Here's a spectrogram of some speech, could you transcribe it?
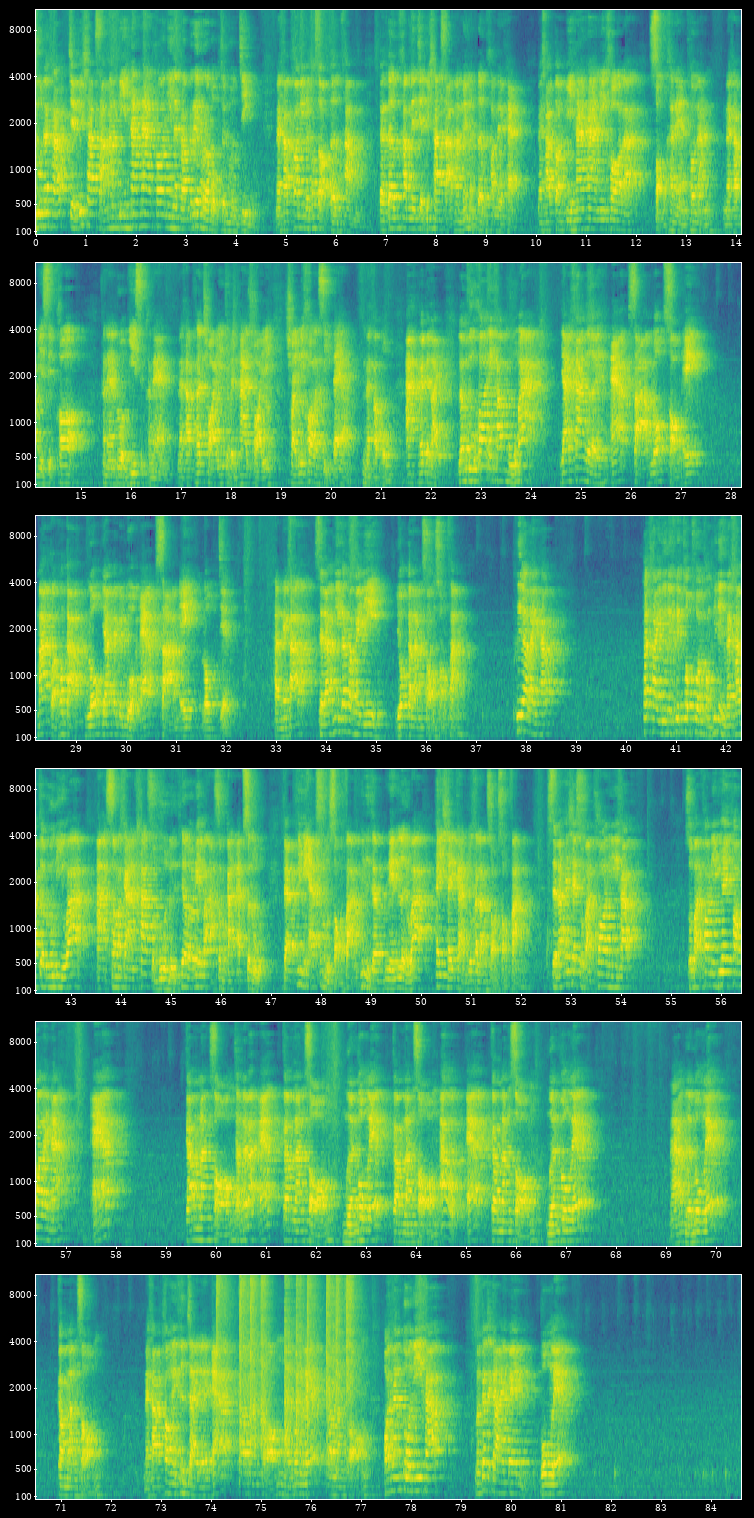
ดูนะครับเจ็ดวิชาสามัญปี 55 ข้อนี้นะครับ เรื่องระบบจำนวนจริงนะครับ ข้อนี้เป็นข้อสอบเติมคำแต่เติมคำใน 7 วิชาสามัญไม่เหมือนเติมคำในแพทนะครับ ตอนปี 55 นี่ข้อละ 2 คะแนนเท่านั้นนะครับ มี 10 ข้อคะแนนรวม 20 คะแนนนะครับ ถ้าช้อยจะเป็น 5 ช้อยช้อยนี่ข้อละ 4 แต้มนะครับผม อะ ไม่เป็นไร เรามาดูข้อนี้ครับ หมูมาก ย้ายข้างเลย f 3ลบ 2x มากกว่าเท่า ลบย้ายไปเป็นบวก f 3x ลบ7ทันไหมครับ เสร็จแล้วพี่ก็ทำไงดี ยกกำลังสองสองฝั่ง เพื่ออะไรครับ ถ้าใครดูในคลิปทบทวนของพี่หนึ่งนะครับ จะรู้ดีว่าอสมการค่าสมบูรณ์หรือที่เราเรียกว่าอสมการ absolute แบบที่มี absolute สองฝั่งพี่หนึ่งจะเน้นเลยว่าให้ใช้การยกกำลังสองสองฝั่ง เสร็จแล้วให้ใช้สมบัติข้อนี้ครับ สมบัติข้อนี้พี่ให้ท่องว่าอะไรนะ f ำลังสองจำได้ป่ะ f กำลังสองเหมือนวงเล็บกำลังสองเอ้า f กำลังสองเหมือนวงเล็บนะเหมือนวงเล็บกำลังสองนะครับท่องให้ขึ้นใจเลย f กำลังสองเหมือนวงเล็บกำลังสองเพราะฉะนั้นตัวนี้ครับ มันก็จะกลายเป็นวงเล็บ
